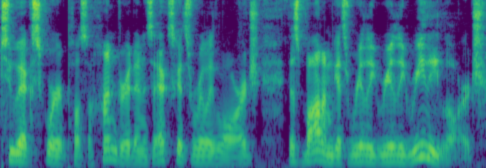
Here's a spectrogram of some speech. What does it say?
2x squared plus 100, and as x gets really large, this bottom gets really, really, really large.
